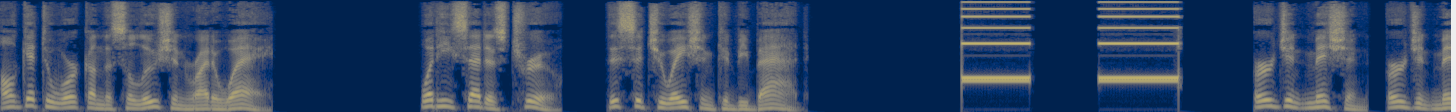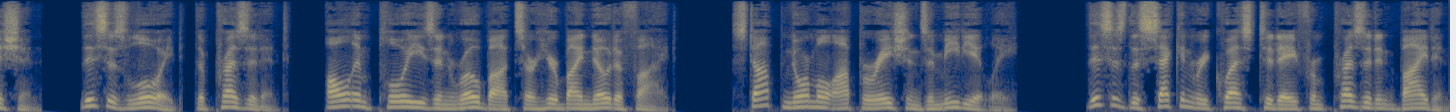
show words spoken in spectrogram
I'll get to work on the solution right away. What he said is true. This situation could be bad. Urgent mission, urgent mission. This is Lloyd, the President. All employees and robots are hereby notified. Stop normal operations immediately. This is the second request today from President Biden.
